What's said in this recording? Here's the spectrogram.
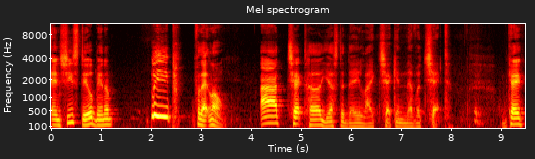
And she's still been a bleep for that long. I checked her yesterday like checking never checked. Okay?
